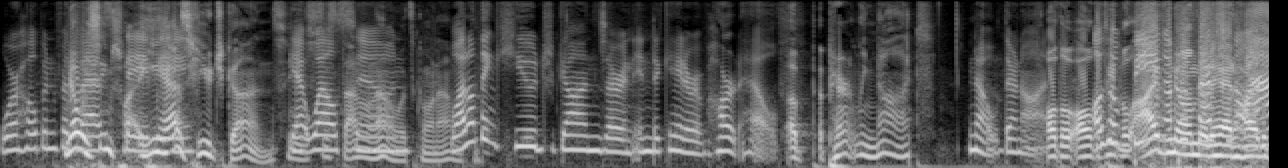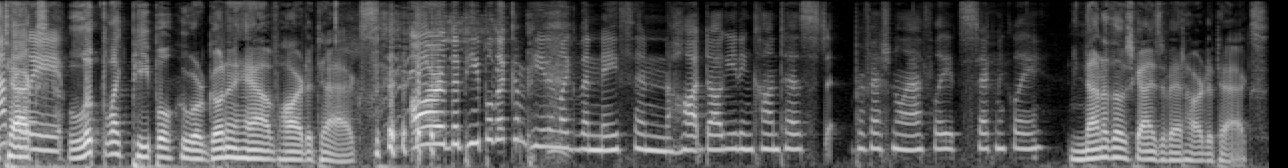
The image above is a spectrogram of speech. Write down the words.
We're hoping for No, the he seems fine. He has huge guns. Get He's well just- soon. I don't know what's going on. Well, I don't think huge guns are an indicator of heart health. Uh, apparently not. No, they're not. Although all the Also, people I've known that had heart attacks athlete- looked like people who are going to have heart attacks. are the people that compete in like the Nathan hot dog eating contest professional athletes technically? None of those guys have had heart attacks,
